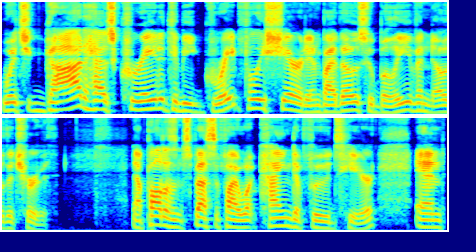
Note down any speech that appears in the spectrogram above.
which God has created to be gratefully shared in by those who believe and know the truth. Now, Paul doesn't specify what kind of foods here, and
